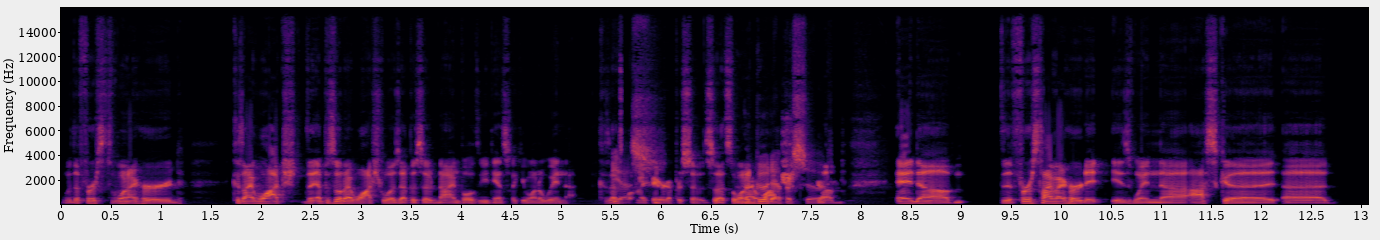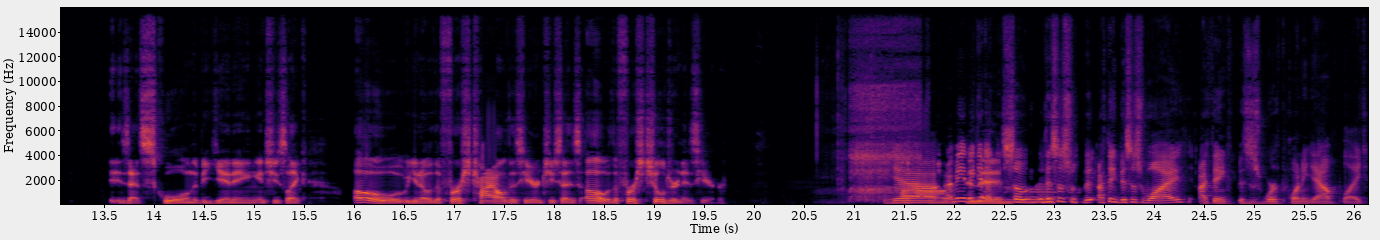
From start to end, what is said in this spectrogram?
with the first one I heard because I watched the episode I watched was episode nine. Both of you dance like you want to win because that's one of my favorite episodes. So that's the one A I good watched. episode. dubbed. And um, the first time I heard it is when uh, Asuka uh, is at school in the beginning, and she's like, "Oh, you know, the first child is here," and she says, "Oh, the first children is here." Yeah, Um, I mean, again, then- so this is, I think this is why I think this is worth pointing out. Like,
